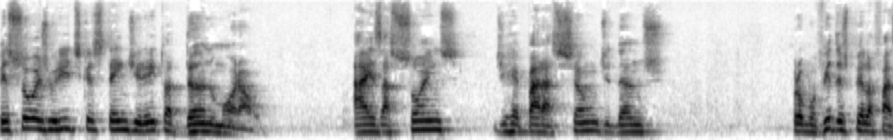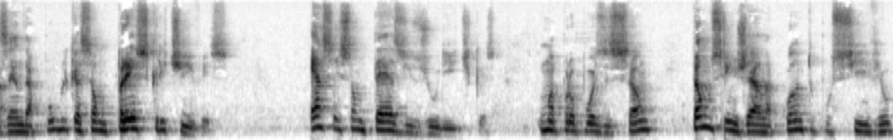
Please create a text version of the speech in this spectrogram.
pessoas jurídicas têm direito a dano moral. As ações de reparação de danos promovidas pela Fazenda Pública são prescritíveis. Essas são teses jurídicas. Uma proposição tão singela quanto possível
